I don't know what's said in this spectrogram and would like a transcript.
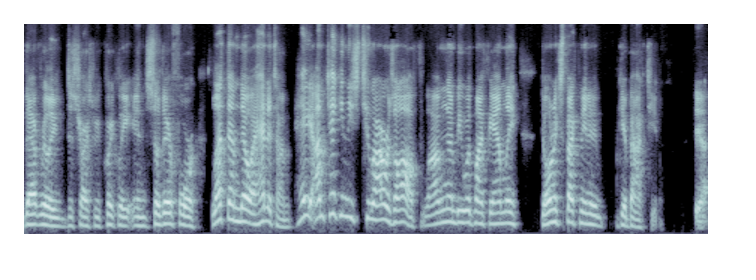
that really distracts me quickly. And so therefore, let them know ahead of time. Hey, I'm taking these two hours off. I'm going to be with my family. Don't expect me to get back to you. Yeah,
